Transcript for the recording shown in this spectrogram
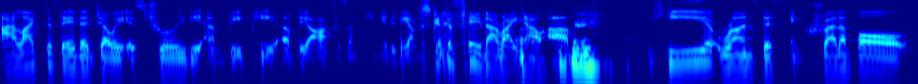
I like to say that Joey is truly the MVP of the autism community. I'm just gonna say that right now. Um, okay. He runs this incredible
